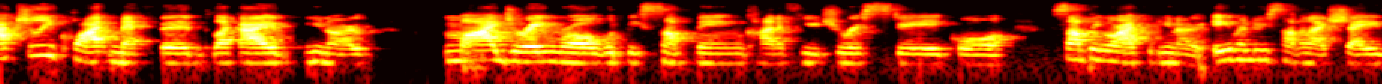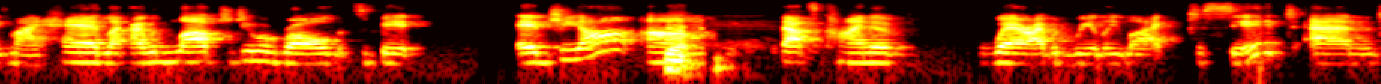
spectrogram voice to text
actually quite method. Like I, you know, my dream role would be something kind of futuristic or something where I could, you know, even do something like shave my head. Like I would love to do a role that's a bit edgier. Um, yeah. That's kind of where I would really like to sit. And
